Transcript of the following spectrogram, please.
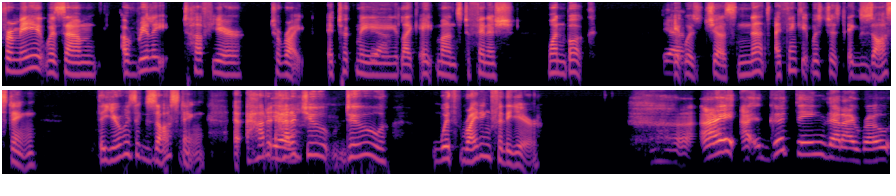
for me it was um a really tough year to write. It took me yeah. like eight months to finish one book. Yeah. It was just nuts. I think it was just exhausting. The year was exhausting. Uh, how did yeah. how did you do with writing for the year? Uh, I, I good thing that I wrote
